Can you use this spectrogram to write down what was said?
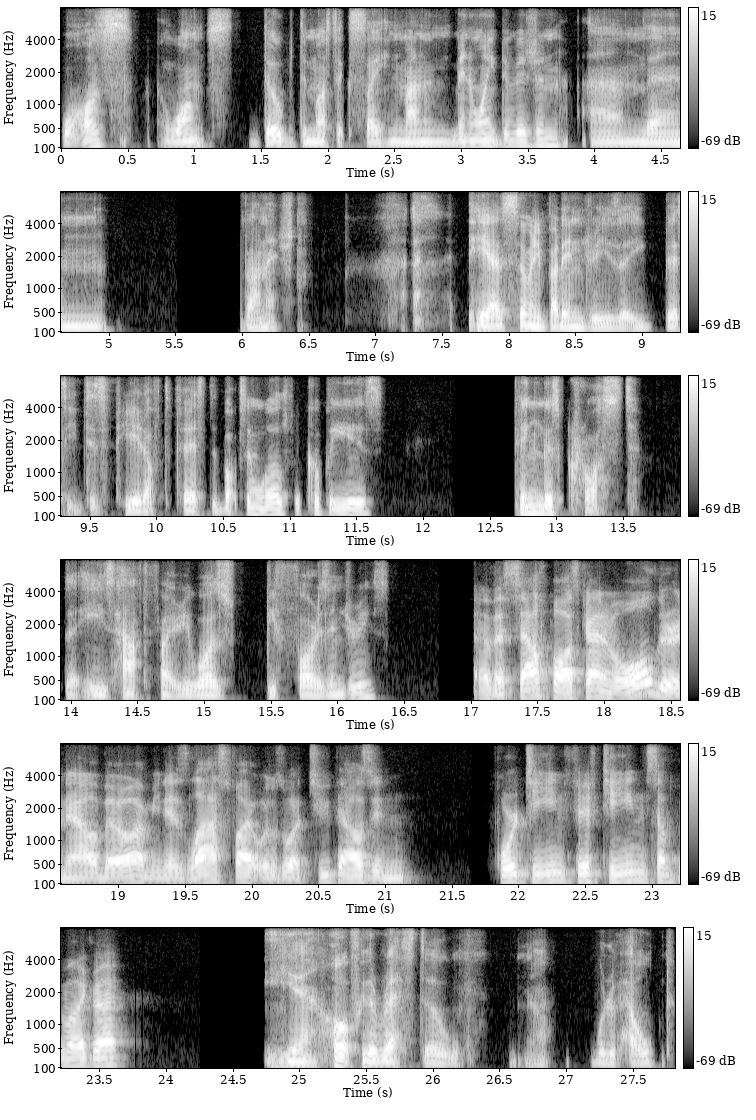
was once dubbed the most exciting man in the middleweight division and then vanished. He had so many bad injuries that he basically disappeared off the face of the boxing world for a couple of years. Fingers crossed that he's half the fighter he was before his injuries. Oh, the is kind of older now, though. I mean, his last fight was what 2014, 15, something like that. Yeah, hopefully the rest will, you know, would have helped.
